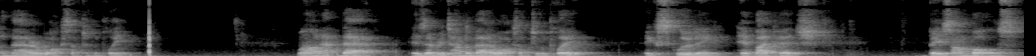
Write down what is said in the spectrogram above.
a batter walks up to the plate, while an at bat is every time a batter walks up to a plate, excluding hit by pitch base on balls,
